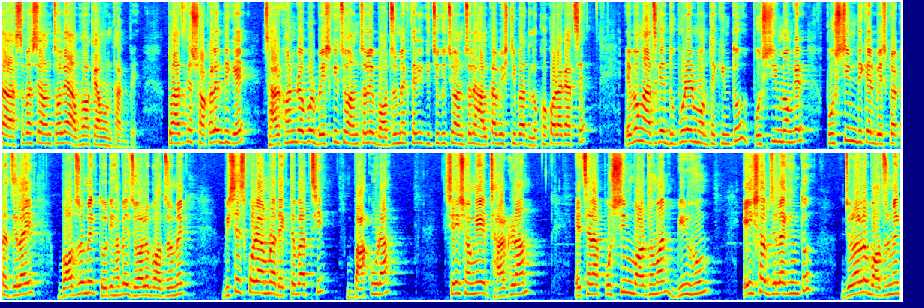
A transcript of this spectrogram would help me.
তার আশেপাশে অঞ্চলে আবহাওয়া কেমন থাকবে। তো আজকে সকালের দিকে ঝাড়খণ্ডের ওপর বেশ কিছু অঞ্চলে বজ্রমেঘ থেকে কিছু কিছু অঞ্চলে হালকা বৃষ্টিপাত লক্ষ্য করা গেছে এবং আজকে দুপুরের মধ্যে কিন্তু পশ্চিমবঙ্গের পশ্চিম দিকের বেশ কয়েকটা জেলায় বজ্রমেঘ তৈরি হবে জল বজ্রমেঘ। বিশেষ করে আমরা দেখতে পাচ্ছি বাঁকুড়া, সেই সঙ্গে ঝাড়গ্রাম, এছাড়া পশ্চিম বর্ধমান, বীরভূম এই সব জেলায় কিন্তু জোরালো বজ্রমেঘ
